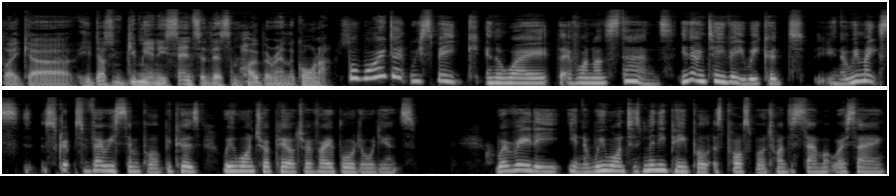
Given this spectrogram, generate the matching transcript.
Like uh, he doesn't give me any sense that there's some hope around the corner. But why don't we speak in a way that everyone understands? You know, in TV, we could, you know, we make s- scripts very simple because we want to appeal to a very broad audience. We're really, you know, we want as many people as possible to understand what we're saying.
